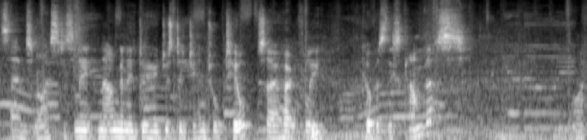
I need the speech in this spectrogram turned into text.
Sounds nice, doesn't it? Now I'm going to do just a gentle tilt, so hopefully covers this canvas. Might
